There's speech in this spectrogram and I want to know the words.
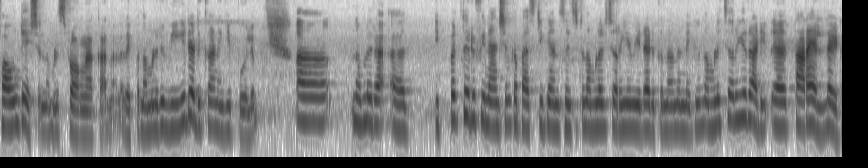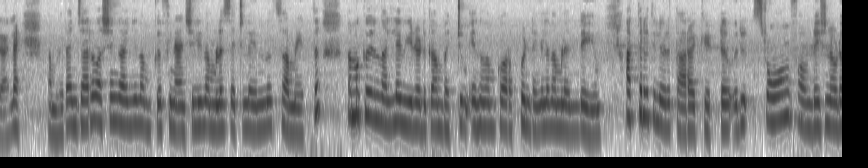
ഫൗണ്ടേഷൻ നമ്മൾ സ്ട്രോങ് ആക്കുക എന്നുള്ളത് ഇപ്പോൾ നമ്മളൊരു വീട് എടുക്കുകയാണെങ്കിൽ പോലും നമ്മളൊരു ഇപ്പോഴത്തെ ഒരു ഫിനാൻഷ്യൽ കപ്പാസിറ്റിക്ക് അനുസരിച്ചിട്ട് നമ്മളൊരു ചെറിയ വീട് എടുക്കുന്നതെന്നുണ്ടെങ്കിൽ നമ്മൾ ചെറിയൊരു അടി തറയല്ല ഇടുക അല്ലേ? നമ്മളൊരു അഞ്ചാറ് വർഷം കഴിഞ്ഞ് നമുക്ക് ഫിനാൻഷ്യലി നമ്മൾ സെറ്റിൽ ചെയ്യുന്ന സമയത്ത് നമുക്കൊരു നല്ല വീട് എടുക്കാൻ പറ്റും എന്ന് നമുക്ക് ഉറപ്പുണ്ടെങ്കിൽ നമ്മൾ എന്ത് ചെയ്യും? അത്തരത്തിലൊരു തറയൊക്കെ ഇട്ട് ഒരു സ്ട്രോങ് ഫൗണ്ടേഷൻ അവിടെ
